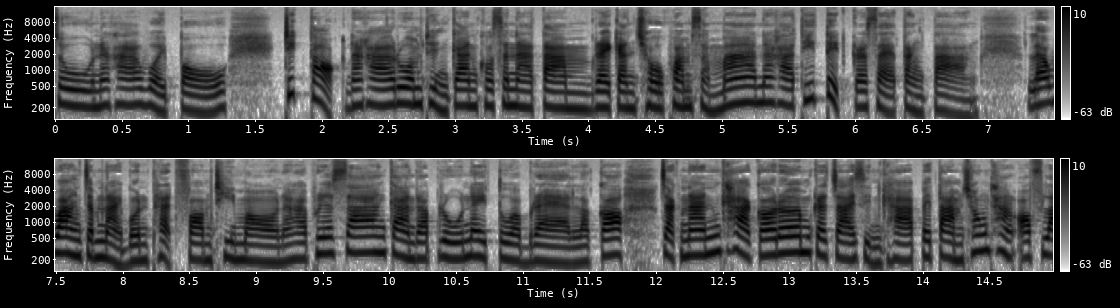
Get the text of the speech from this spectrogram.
ซูนะคะเวยป๋อ TikTok นะคะ รวมถึงการโฆษณาตามรายการโชว์ความสามารถนะคะ ที่ติดกระแสต่างๆ และวางจำหน่ายบนแพลตฟอร์ม Tmall นะคะเพื่อสร้างการรับรู้ในตัวแบรนด์ แล้วก็จากนั้นค่ะก็เริ่มกระจายสินค้าไปตามช่องทางออฟไล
